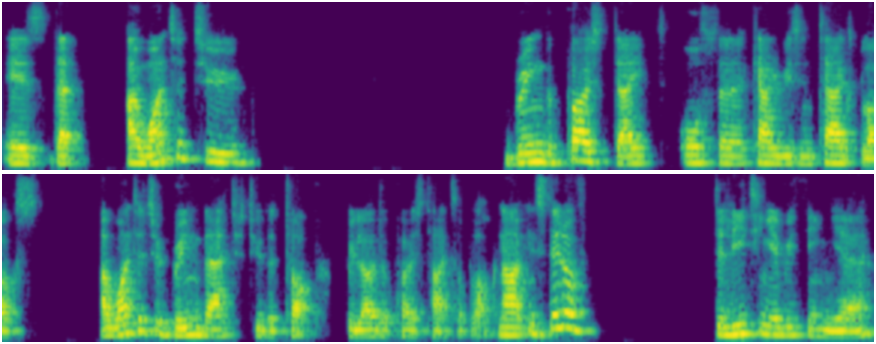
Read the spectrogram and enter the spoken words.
is that I wanted to bring the post date, author, categories, and tags blocks. I wanted to bring that to the top below the post title block. Now, instead of deleting everything here,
